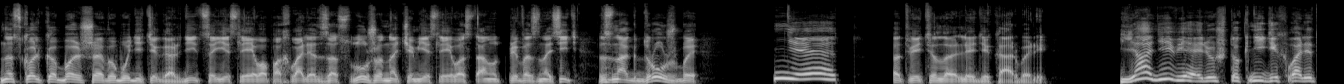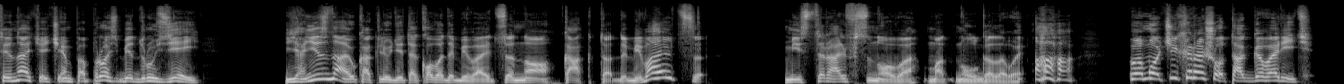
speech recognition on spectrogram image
Насколько больше вы будете гордиться, если его похвалят заслуженно, чем если его станут превозносить в знак дружбы — «Нет», — ответила леди Карбери. «Я не верю, что книги хвалят иначе, чем по просьбе друзей. Я не знаю, как люди такого добиваются, но как-то добиваются». Мистер Альф снова мотнул головой. «Ага, вам очень хорошо так говорить.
